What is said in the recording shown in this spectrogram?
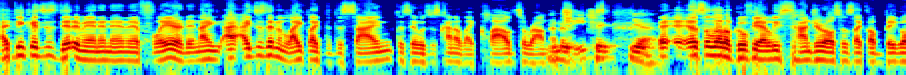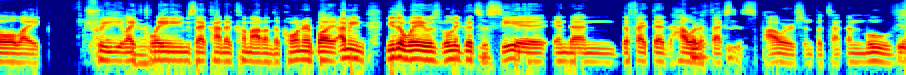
I think it just did it, man, and, and it flared. And I I just didn't like like the design because it was just kind of like clouds around the cheeks. Cheek, yeah, it, it's a little goofy. At least Tanjiro's is like a big old like tree like yeah. flames that kind of come out on the corner but i mean either way it was really good to see it and then the fact that how it affects his powers and potent- and moves yeah.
